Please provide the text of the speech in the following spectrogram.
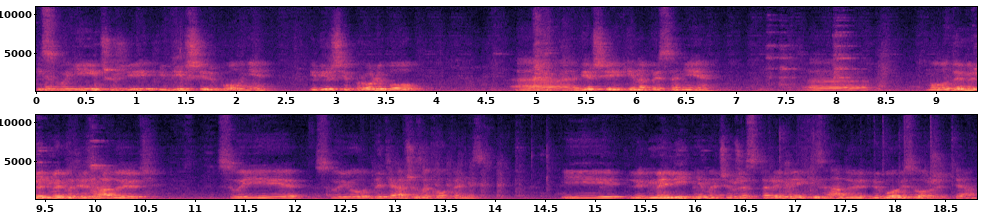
і свої, і чужі, і вірші любовні, і вірші про любов, вірші, які написані молодими людьми, котрі згадують свої, свою дитячу закоханість, і людьми літніми чи вже старими, які згадують любові свого життя.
